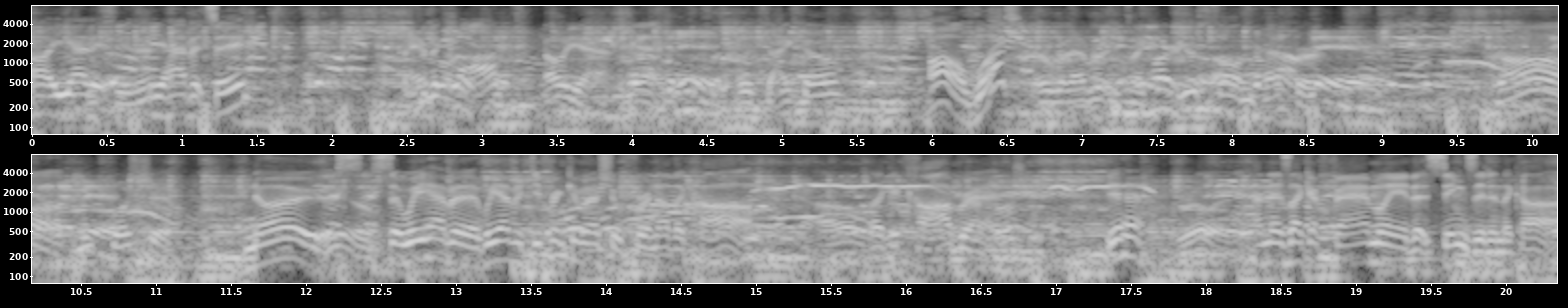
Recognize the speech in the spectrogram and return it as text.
Oh, you have it. You have it too. For the car. Oh yeah. Yeah. With Daiko? Oh, what? or whatever, it's like your salt and pepper. Oh, You push it. no. So we have a we have a different commercial for another car, oh. like a car brand. Yeah. Really? And there's like a family that sings it in the car.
